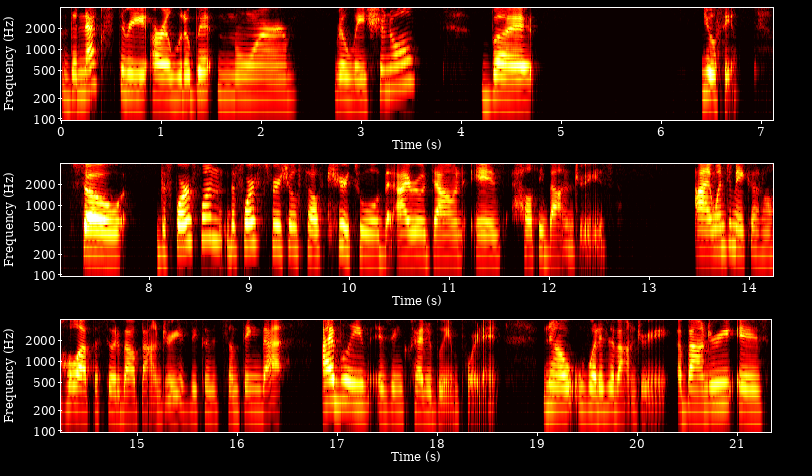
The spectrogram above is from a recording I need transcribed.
The next three are a little bit more relational, but you'll see. So, the fourth one, the fourth spiritual self care tool that I wrote down is healthy boundaries. I want to make a whole episode about boundaries because it's something that I believe is incredibly important. Now, what is a boundary? A boundary is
